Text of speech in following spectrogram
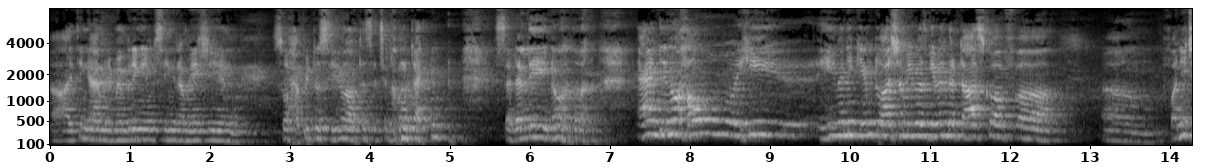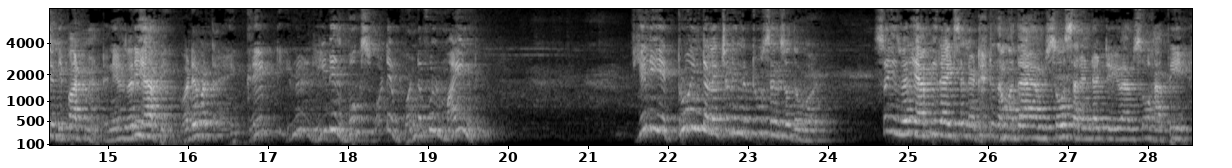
uh, I think I am remembering him seeing Rameshji, and so happy to see you after such a long time. Suddenly, you know, and you know how he, he, when he came to ashram, he was given the task of uh, um, furniture department, and he was very happy. Whatever, great, you know, read his books. What a wonderful mind really a true intellectual in the true sense of the word. So he's very happy, writes a letter to the mother, I am so surrendered to you, I am so happy,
